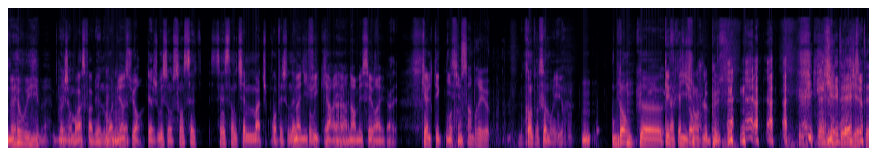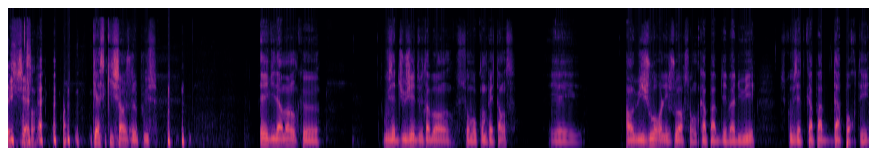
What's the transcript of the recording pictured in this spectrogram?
Mais oui, mais- J'embrasse Fabien Lemoyne, bien sûr. qui a joué son 500e match professionnel. Magnifique carrière. Non, mais c'est vrai. Quel technicien. Contre Saint-Brieuc. Contre Saint-Brieuc. Mm. Donc, euh, Qu'est-ce qui change le plus? J'y étais, j'y étais, c'est pour ça. Qu'est-ce qui change le plus? Évidemment que vous êtes jugé tout d'abord sur vos compétences. Et en huit jours, les joueurs sont capables d'évaluer ce que vous êtes capable d'apporter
